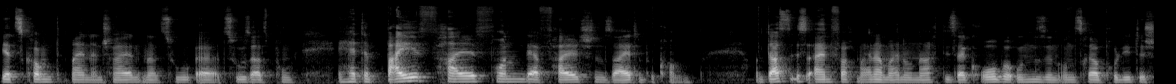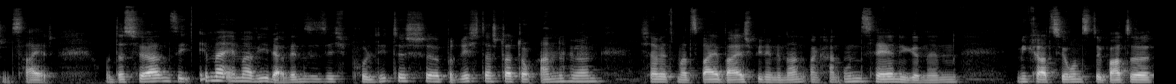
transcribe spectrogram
jetzt kommt mein entscheidender äh, Zusatzpunkt, er hätte Beifall von der falschen Seite bekommen. Und das ist einfach meiner Meinung nach dieser grobe Unsinn unserer politischen Zeit. Und das hören Sie immer, immer wieder, wenn Sie sich politische Berichterstattung anhören. Ich habe jetzt mal zwei Beispiele genannt, man kann unzählige nennen. Migrationsdebatte,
